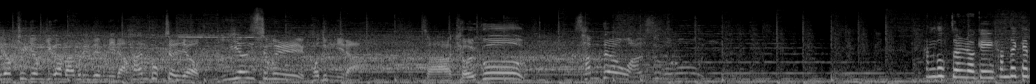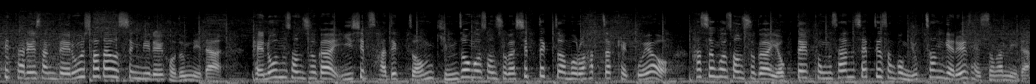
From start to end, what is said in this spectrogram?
이렇게 경기가 마무리됩니다. 한국전력 2연승을 거둡니다. 자, 결국 3대0 완승으로 한국전력이 현대캐피탈을 상대로 셧아웃 승리를 거둡니다. 베논 선수가 24득점, 김정호 선수가 10득점으로 합작했고요. 하승우 선수가 역대 통산 세트 성공 6,000개를 달성합니다.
